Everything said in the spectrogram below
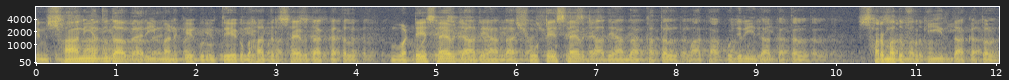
ਇਨਸਾਨੀਅਤ ਦਾ ਵੈਰੀ ਬਣ ਕੇ ਗੁਰੂ ਤੇਗ ਬਹਾਦਰ ਸਾਹਿਬ ਦਾ ਕਤਲ, ਵੱਡੇ ਸਾਹਿਬਜ਼ਾਦਿਆਂ ਦਾ, ਛੋਟੇ ਸਾਹਿਬਜ਼ਾਦਿਆਂ ਦਾ ਕਤਲ, ਮਾਤਾ ਗੁਜਰੀ ਦਾ ਕਤਲ, ਸਰਮਦ ਫਕੀਰ ਦਾ ਕਤਲ,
